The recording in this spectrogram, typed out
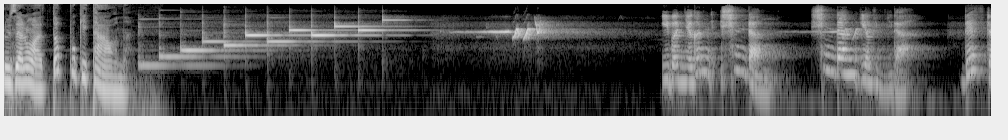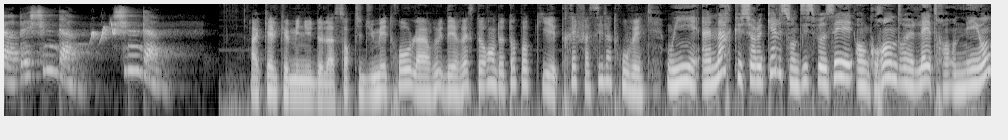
Nous allons à Tteokbokki Town. 이번 역은 신당, 신당역입니다. This stop is 신당, 신당. À quelques minutes de la sortie du métro, la rue des restaurants de Topoki est très facile à trouver. Oui, un arc sur lequel sont disposées en grandes lettres en néon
